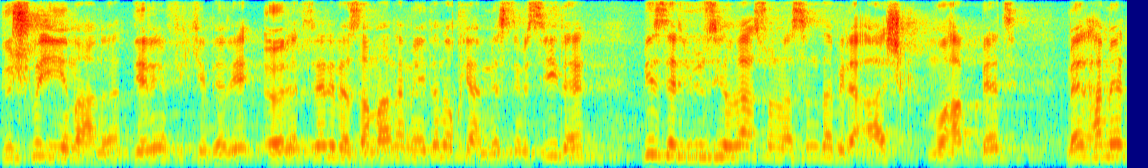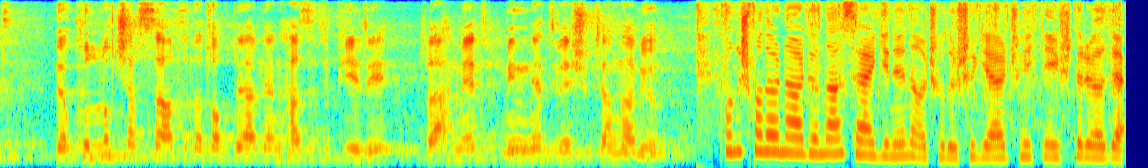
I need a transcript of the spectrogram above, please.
Güçlü imanı, derin fikirleri, öğretileri ve zamana meydan okuyan mesnevisiyle bizleri yüzyıllar sonrasında bile aşk, muhabbet, merhamet ve kulluk çatısı altında toplayabilen Hazreti Pir'i rahmet, minnet ve şükranla anıyorum. Konuşmaların ardından serginin açılışı gerçekleştirildi.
